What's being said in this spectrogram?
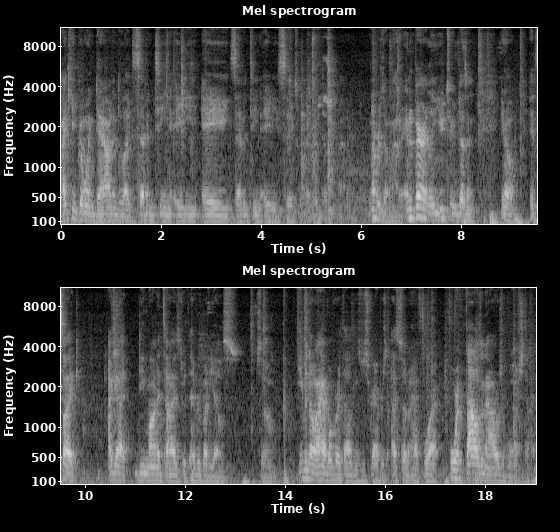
I keep going down into like 1788, 1786, whatever. It doesn't matter. Numbers don't matter. And apparently, YouTube doesn't. You know, it's like I got demonetized with everybody else. So even though I have over a thousand subscribers, I still don't have four four thousand hours of watch time.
